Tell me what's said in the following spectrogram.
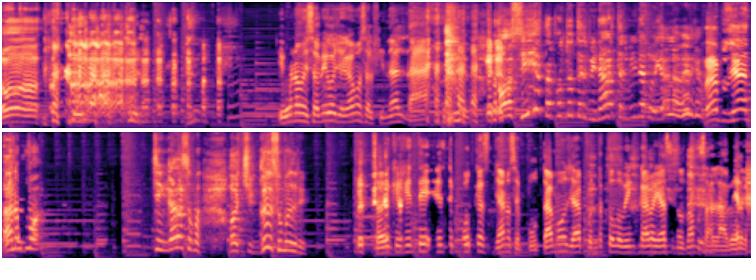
Oh. Y bueno, mis amigos, llegamos al final. Ah, No, sí, está a punto de terminar, termínalo ya, la verga. ah, pues ya. Ah, no, mo- Chingar a su madre. ¡Ah, chingar a su madre! ¿Saben qué, gente? Este podcast ya nos emputamos, ya pues, está todo bien caro, ya se nos vamos a la verga.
